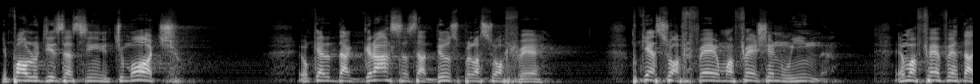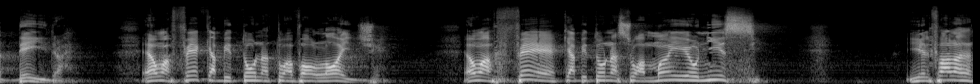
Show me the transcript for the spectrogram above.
E Paulo diz assim: Timóteo, eu quero dar graças a Deus pela sua fé, porque a sua fé é uma fé genuína, é uma fé verdadeira, é uma fé que habitou na tua avó Lloyd, é uma fé que habitou na sua mãe Eunice, e ele fala:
